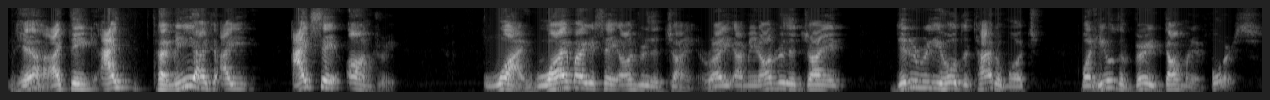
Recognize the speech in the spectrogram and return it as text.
Yeah, I think I to me, I I I say Andre. Why? Why am I gonna say Andre the Giant? Right? I mean, Andre the Giant didn't really hold the title much, but he was a very dominant force.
